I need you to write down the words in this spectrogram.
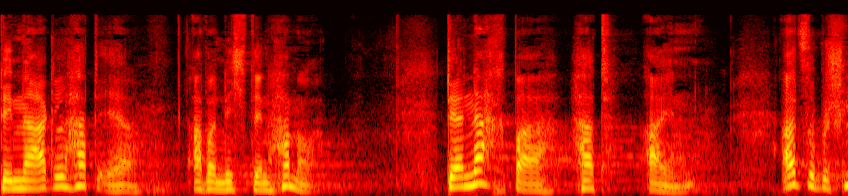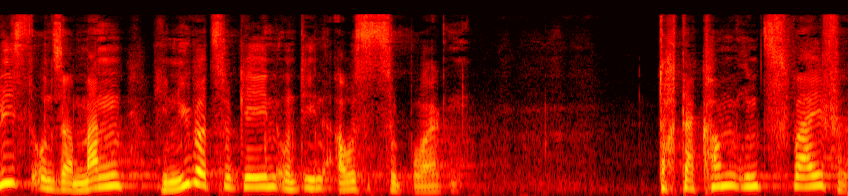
Den Nagel hat er, aber nicht den Hammer. Der Nachbar hat einen. Also beschließt unser Mann, hinüberzugehen und ihn auszuborgen. Doch da kommen ihm Zweifel.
